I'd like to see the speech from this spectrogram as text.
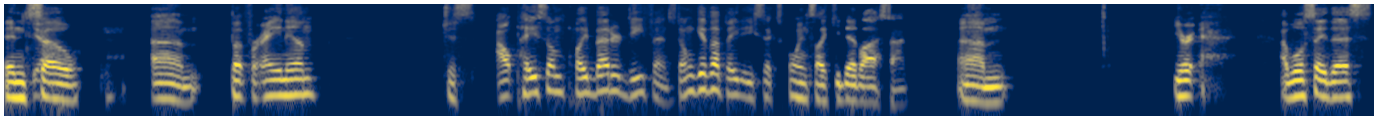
And Yeah. so, um, but for A&M, just outpace them, play better defense. Don't give up 86 points like you did last time. Um, you're, I will say this:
